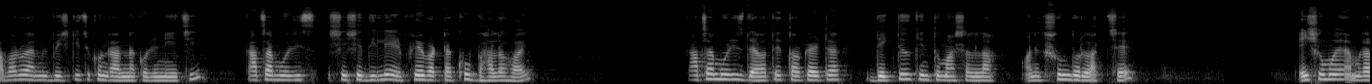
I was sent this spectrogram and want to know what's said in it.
আবারও আমি বেশ কিছুক্ষণ রান্না করে নিয়েছি। কাঁচা মরিচ শেষে দিলে এর ফ্লেভারটা খুব ভালো হয়। কাঁচা মরিচ দেওয়াতে তরকারিটা দেখতেও কিন্তু মাসাল্লাহ অনেক সুন্দর লাগছে। এই সময় আমরা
